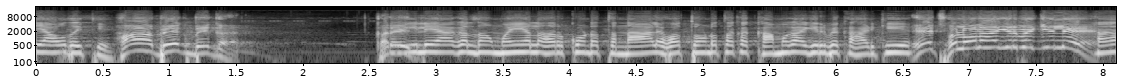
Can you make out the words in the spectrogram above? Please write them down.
ಯಾವ್ದೈತಿ? ಹಾ ಬೇಕ್ ಬೇಕ. ಇಲ್ಲಿ ಆಗಲ್ಲ ನಾವು ಮೈಯೆಲ್ಲ ಹರ್ಕೊಂಡತ್ತ ನಾಳೆ ಹೊತ್ತೊಂಡ ತಕ ಕಮಗಾಗಿರ್ಬೇಕು ಹಾಡ್ಕಿ. ಏ ಚಲೋನ ಆಗಿರ್ಬೇಕು ಇಲ್ಲಿ. ಹಾ.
